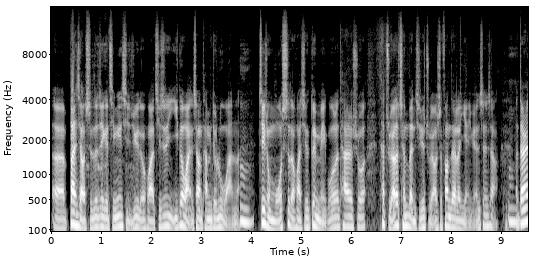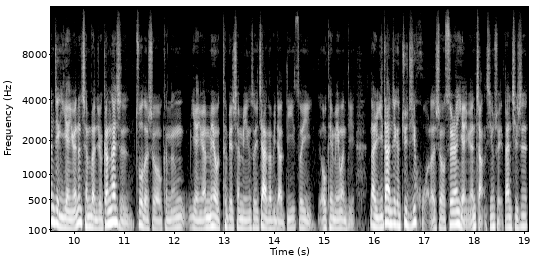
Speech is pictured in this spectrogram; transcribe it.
呃半小时的这个情景喜剧的话，其实一个晚上他们就录完了。嗯这种模式的话，其实对美国他是说，它主要的成本其实主要是放在了演员身上。当然，这个演员的成本就刚开始做的时候，可能演员没有特别成名，所以价格比较低，所以 OK 没问题。那一旦这个剧集火了的时候，虽然演员涨薪水，但其实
